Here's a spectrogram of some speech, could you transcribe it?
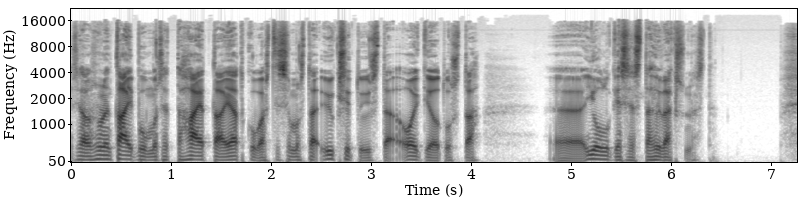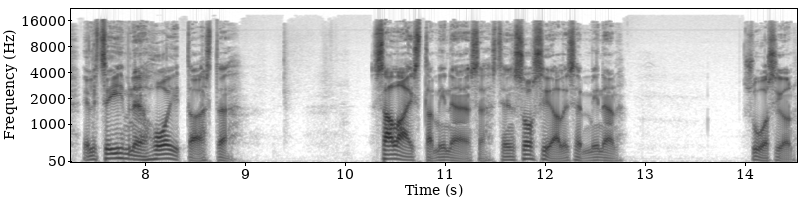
siellä on sellainen taipumus, että haetaan jatkuvasti semmoista yksityistä oikeutusta julkisesta hyväksynnästä. Eli se ihminen hoitaa sitä salaista minänsä, sen sosiaalisen minän suosion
